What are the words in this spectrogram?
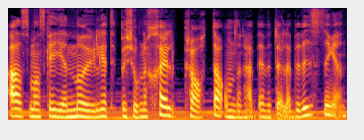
Alltså man ska ge en möjlighet till personen själv prata om den här eventuella bevisningen.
